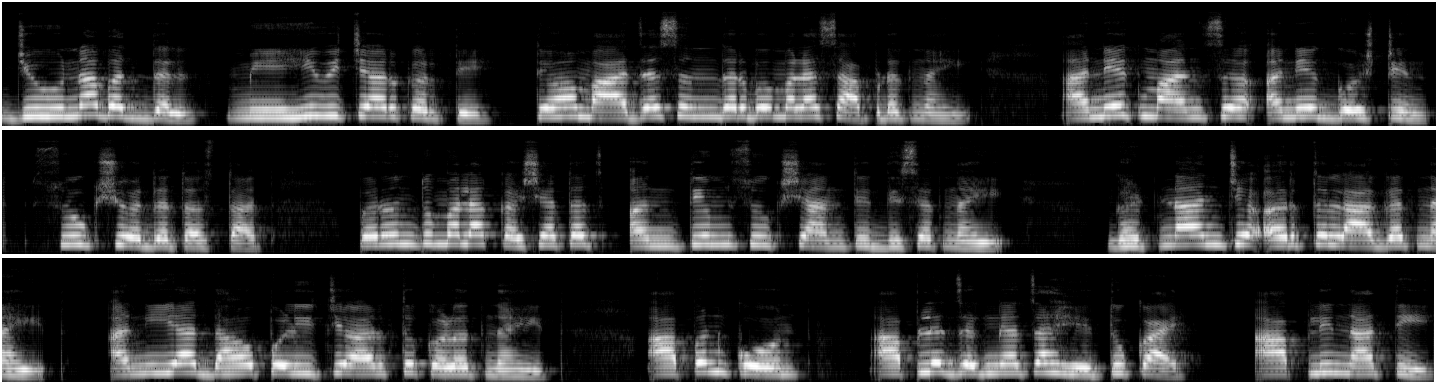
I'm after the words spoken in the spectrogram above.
जीवनाबद्दल मीही विचार करते तेव्हा माझा संदर्भ मला सापडत नाही. अनेक माणसं अनेक गोष्टींत सुख शोधत असतात परंतु मला कशातच अंतिम सुख शांती दिसत नाही. घटनांचे अर्थ लागत नाहीत आणि या धावपळीचे अर्थ कळत नाहीत. आपण कोण? आपल्या जगण्याचा हेतू काय? आपली नाती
